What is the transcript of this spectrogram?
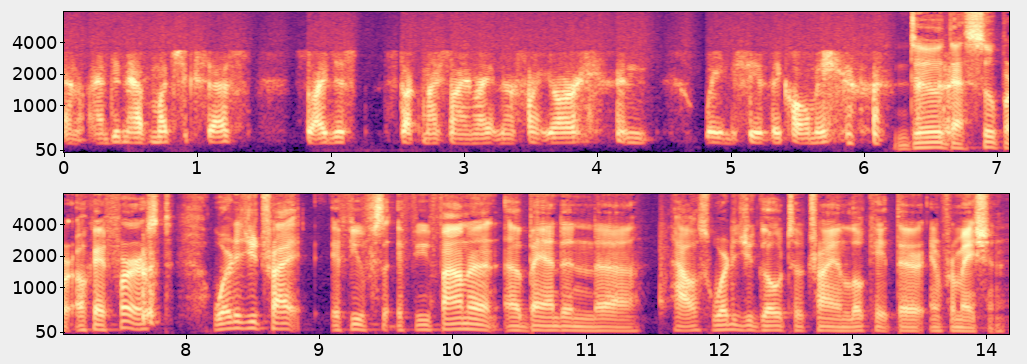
and I didn't have much success. So I just stuck my sign right in their front yard and waiting to see if they call me. Dude, that's super. Okay, first, where did you try if you if you found an abandoned uh, house, where did you go to try and locate their information?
